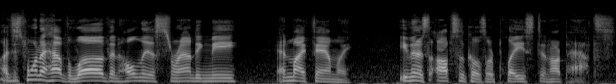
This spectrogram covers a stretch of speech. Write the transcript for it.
I just want to have love and holiness surrounding me and my family, even as obstacles are placed in our paths.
